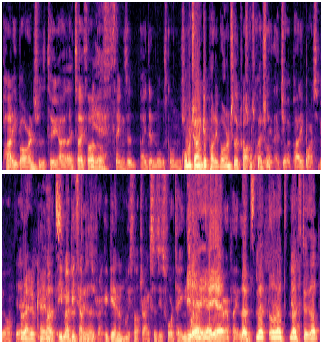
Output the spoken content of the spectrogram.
Paddy Barnes were the two highlights I thought Yeah. of things that I didn't know was going on. the Well, we're trying to get Paddy Barnes for the Oh, Christmas no, special. That Joey Paddy Barnes to be on. Yeah. Right, okay, But he might be tempted to drink again, and he's not drank since he's fourteen. so Yeah, yeah, yeah. Let's let well, let's Yeah. let's do that.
